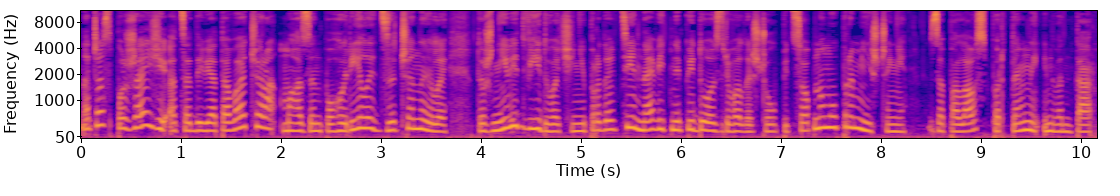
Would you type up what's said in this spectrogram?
На час пожежі, а це дев'ята вечора, магазин погорілець зачинили. Тож ні відвідувачі, ні продавці навіть не підозрювали, що у підсобному приміщенні запалав спортивний інвентар.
